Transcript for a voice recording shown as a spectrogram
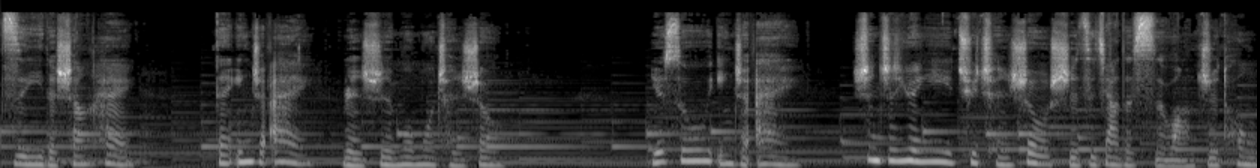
恣意的伤害，但因着爱，仍是默默承受。耶稣因着爱，甚至愿意去承受十字架的死亡之痛。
